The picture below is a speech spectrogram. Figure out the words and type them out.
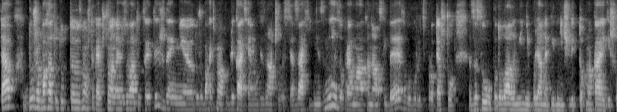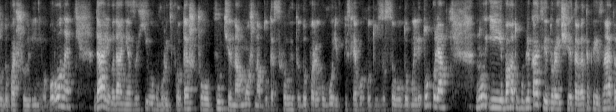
так дуже багато тут е, знову ж таки, якщо аналізувати цей тиждень, е, дуже багатьма публікаціями відзначилися західні змі. Зокрема, канал СІБС говорить про те, що ЗСУ подолали мінні поля на північ від Токмака і дійшли до першої лінії оборони. Далі видання «Захіл» говорить про те, що Путіна можна буде схилити до переговорів після виходу ЗСУ до Мелітополя. Ну і багато публікацій, до речі, та- такий, знаєте,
